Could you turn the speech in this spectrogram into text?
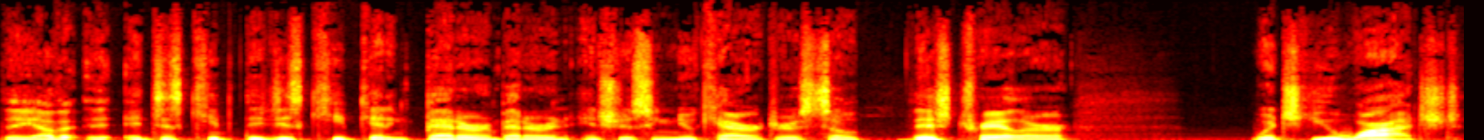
the other it, it just keep they just keep getting better and better and introducing new characters. So this trailer which you watched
